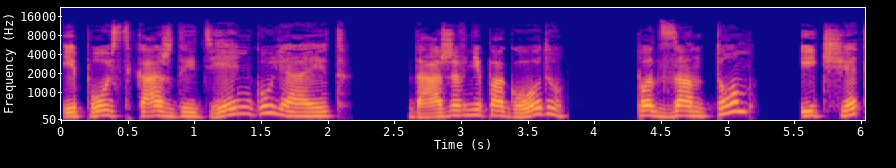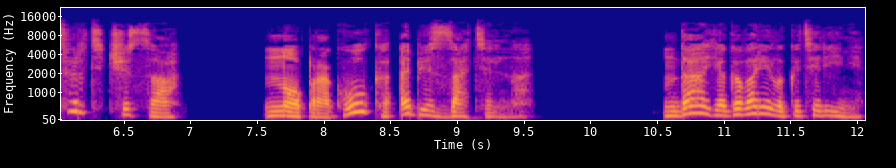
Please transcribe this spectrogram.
И пусть каждый день гуляет, даже в непогоду, под зонтом и четверть часа. Но прогулка обязательно». «Да, я говорила Катерине.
